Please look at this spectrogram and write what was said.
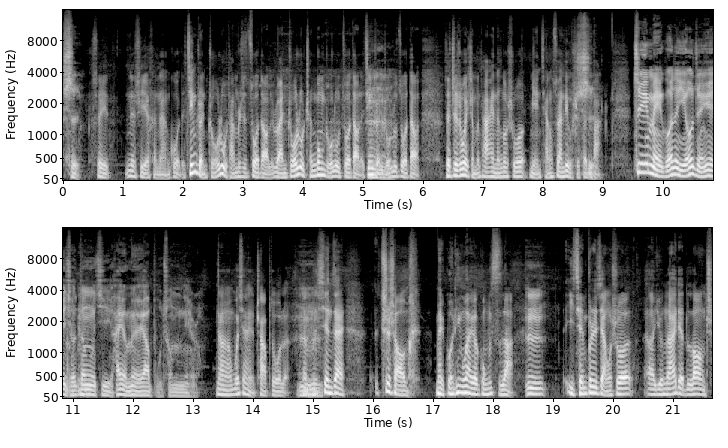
是，所以那是也很难过的。精准着陆他们是做到了，软着陆成功着陆做到了，精准着陆做到了，嗯、所以这是为什么他还能够说勉强算六十分吧。至于美国的有准月球登陆器，还有没有要补充的内容？那我想也差不多了。那么现在至少美国另外一个公司啊，嗯，以前不是讲说呃，United Launch。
